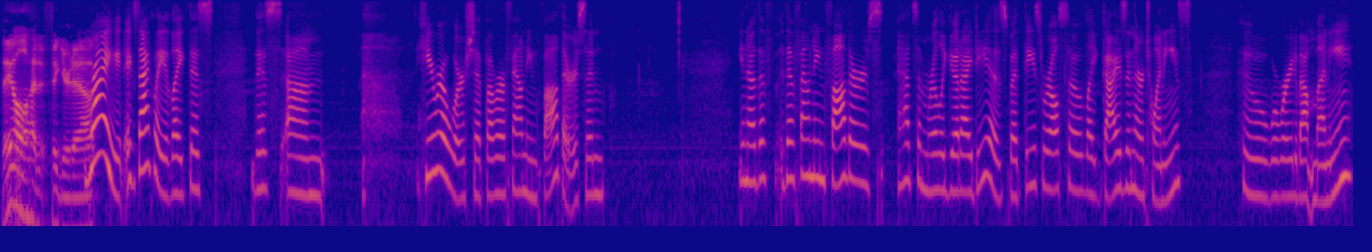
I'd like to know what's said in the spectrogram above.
They all had it figured out. Right, exactly. Like this this um hero worship of our founding fathers and you know the the founding fathers had some really good ideas, but these were also like guys in their 20s who were worried about money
